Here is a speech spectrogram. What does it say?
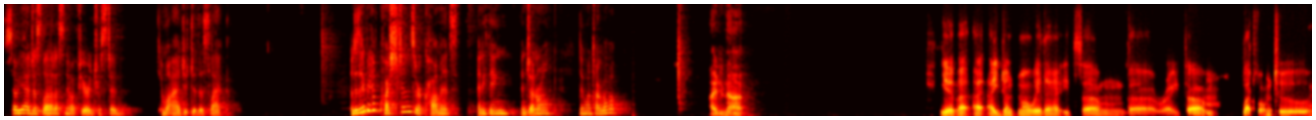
So yeah, just let us know if you're interested and we'll add you to the Slack. Does anybody have questions or comments, anything in general they want to talk about? I do not. Yeah, but I, I don't know whether it's um the right um platform to,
